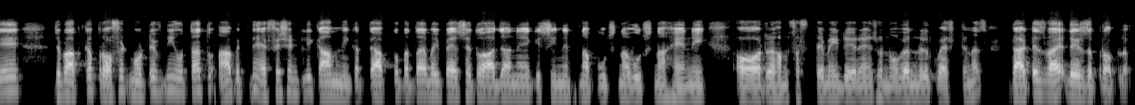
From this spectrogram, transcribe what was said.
के जब आपका प्रॉफिट मोटिव नहीं होता तो आप इतने एफिशिएंटली काम नहीं करते। आपको पता है भाई, पैसे तो आ जाने हैं, किसी ने इतना पूछना वूछना है नहीं, और हम सस्ते में ही दे रहे हैं so no one will question us that is why there is a problem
